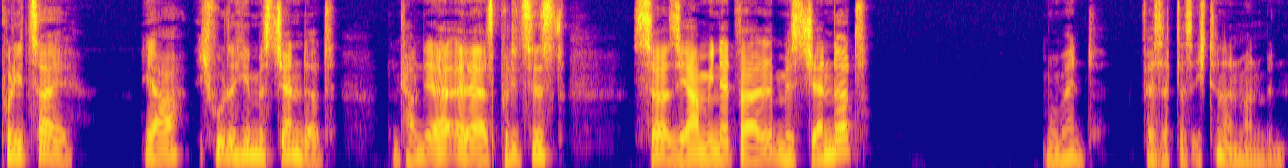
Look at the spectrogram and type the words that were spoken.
Polizei. Ja, ich wurde hier misgendert. Dann kam der äh, als Polizist, Sir, Sie haben ihn etwa misgendert? Moment, wer sagt, dass ich denn ein Mann bin?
